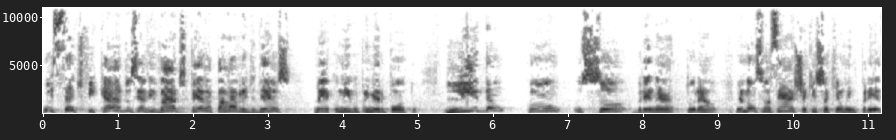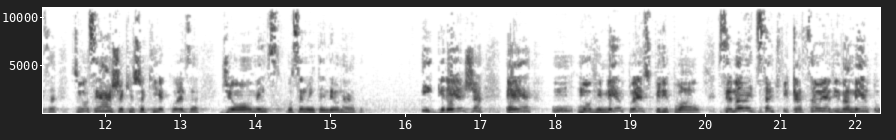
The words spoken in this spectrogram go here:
Os santificados e avivados pela palavra de Deus, leia comigo o primeiro ponto, lidam com o sobrenatural. Meu irmão, se você acha que isso aqui é uma empresa, se você acha que isso aqui é coisa de homens, você não entendeu nada. Igreja é um movimento espiritual. Semana de santificação e avivamento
